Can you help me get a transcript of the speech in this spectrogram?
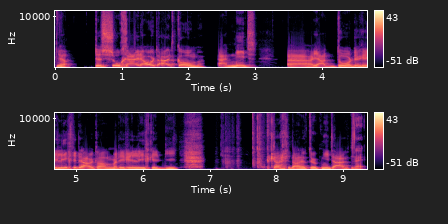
Ja, dus hoe ga je daar ooit uitkomen? Ja, niet uh, ja, door de religie eruit te halen. Maar die religie, die krijg je daar natuurlijk niet uit. Nee.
